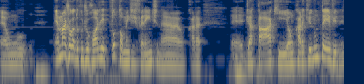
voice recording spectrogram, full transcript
é um. É mais jogador que o Drew Holiday, totalmente diferente, né? É um cara é, de ataque. É um cara que não teve,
